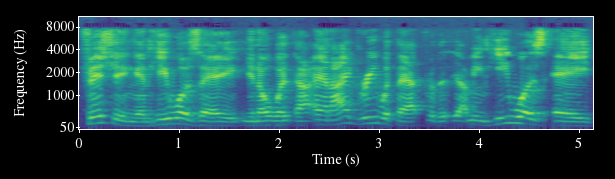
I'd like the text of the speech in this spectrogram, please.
fishing, and he was a you know what, and I agree with that. For the, I mean, he was a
